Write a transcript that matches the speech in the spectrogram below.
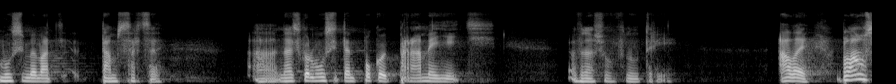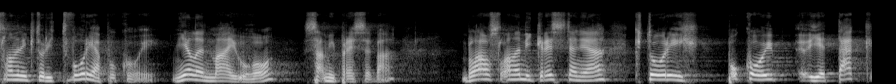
musíme mať tam srdce. A najskôr musí ten pokoj prameniť v našom vnútri. Ale blahoslavení, ktorí tvoria pokoj, nielen majú ho sami pre seba, blahoslavení kresťania, ktorých pokoj je tak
